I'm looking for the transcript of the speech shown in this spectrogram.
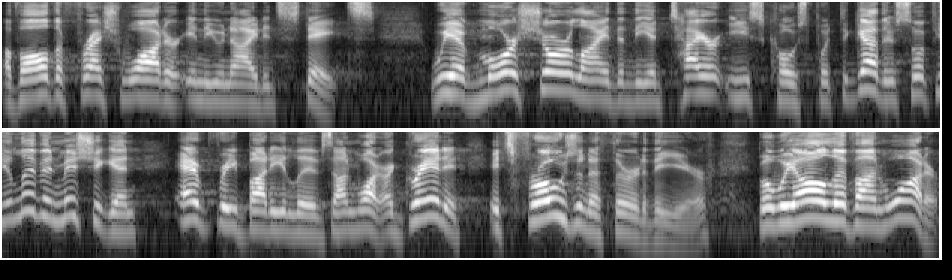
of all the fresh water in the United States. We have more shoreline than the entire East Coast put together. So if you live in Michigan, everybody lives on water. Uh, granted, it's frozen a third of the year, but we all live on water.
